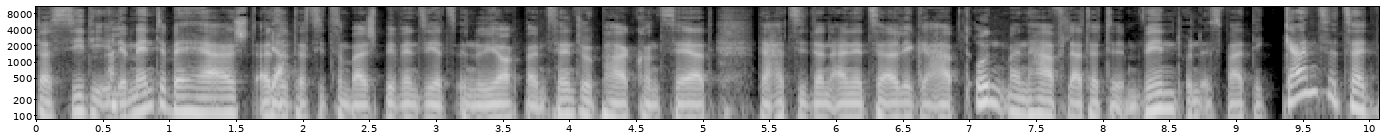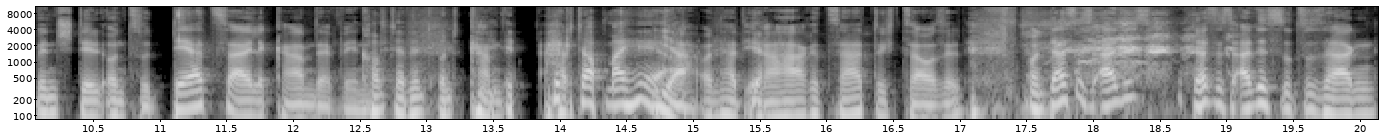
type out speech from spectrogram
dass sie die Elemente beherrscht. Also Ja. dass sie zum Beispiel, wenn sie jetzt in New York beim Central Park Konzert, da hat sie dann eine Zeile gehabt und mein Haar flatterte im Wind und es war die ganze Zeit windstill und zu der Zeile kam der Wind. Kommt der Wind und Kam- it picked up my hair. Ja, und hat ihre Haare zart durchzauselt. Und das ist alles, das ist alles sozusagen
